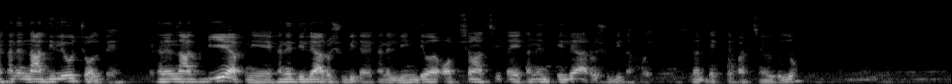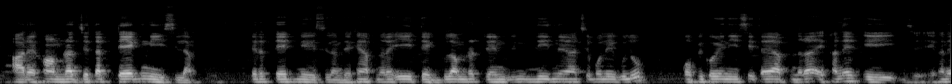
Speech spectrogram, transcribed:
এখানে না দিলেও চলবে। এখানে না দিয়ে আপনি, এখানে দিলে আরও সুবিধা। এখানে লিঙ্ক দেওয়ার অপশন আছে, তাই এখানে দিলে আরও সুবিধা হয়। আপনারা দেখতে পাচ্ছেন ওইগুলো। আর এখন আমরা যেটা ট্যাগ নিয়েছিলাম, যেটা ট্যাগ নিয়েছিলাম, দেখেন আপনারা এই ট্যাগগুলো আমরা ট্রেন্ডিংয়ে আছে বলে এগুলো কপি করে নিয়েছি, তাই আপনারা এখানে এই যে, এখানে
